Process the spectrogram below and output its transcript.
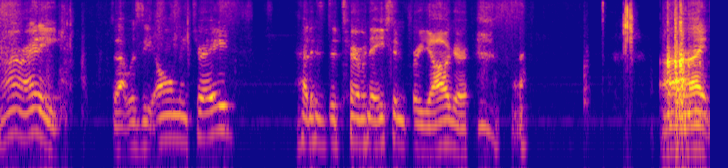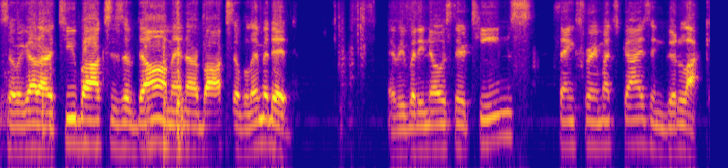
All righty. So that was the only trade. That is determination for Jagr. all right, so we got our two boxes of Dom and our box of Limited. Everybody knows their teams. Thanks very much, guys, and good luck.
